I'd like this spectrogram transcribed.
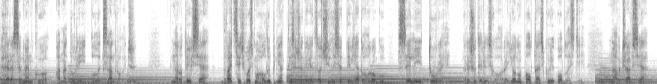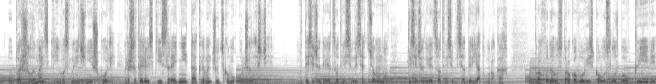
Герасименко Анатолій Олександрович народився 28 липня 1969 року в селі Тури Решетилівського району Полтавської області. Навчався у Першолиманській восьмирічній школі, Решетилівській середній та Кременчуцькому училищі. В 1987-1989 роках проходив строкову військову службу в Києві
